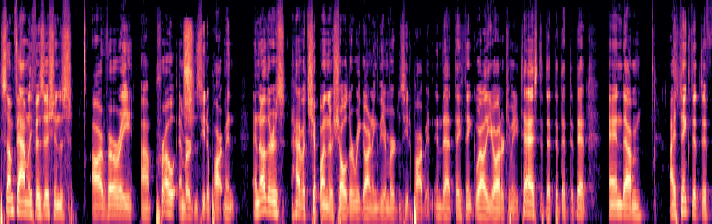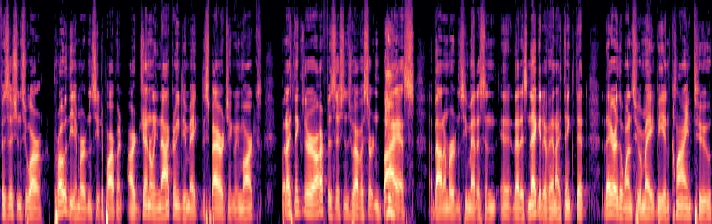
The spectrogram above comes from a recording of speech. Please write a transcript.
some family physicians are very uh, pro emergency department and others have a chip on their shoulder regarding the emergency department in that they think, well, you order too many tests, that, that, that, that, that. And um, I think that the physicians who are pro the emergency department are generally not going to make disparaging remarks. But I think there are physicians who have a certain bias about emergency medicine uh, that is negative, and I think that they are the ones who may be inclined to,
